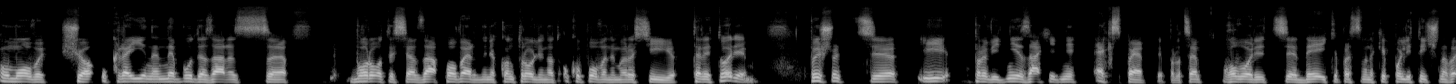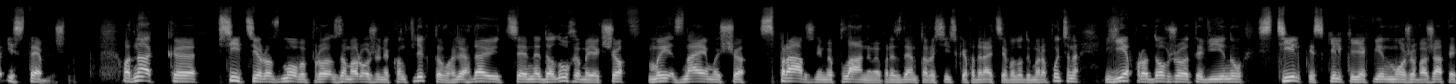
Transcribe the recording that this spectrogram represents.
умови, що Україна не буде зараз е, боротися за повернення контролю над окупованими Росією територіями. Пишуть е, і провідні західні експерти. Про це говорять деякі представники політичного істеблішменту. Однак е, всі ці розмови про замороження конфлікту виглядають недолугими, якщо ми знаємо, що справжніми планами президента Російської Федерації Володимира Путіна є продовжувати війну стільки, скільки як він може вважати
